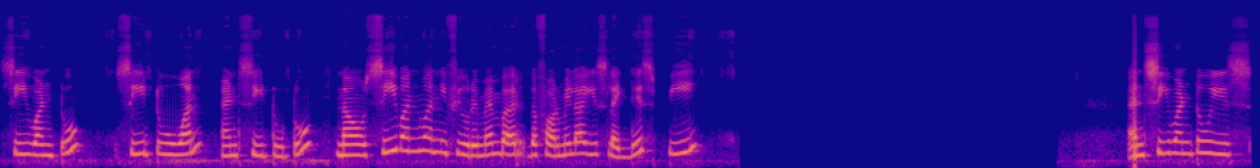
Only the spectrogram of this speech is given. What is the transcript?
C12, C21 and C22. Now C11 if you remember the formula is like this P and C12 is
